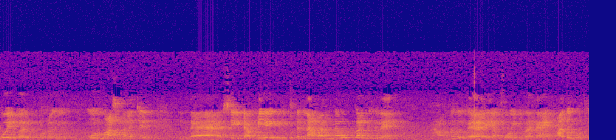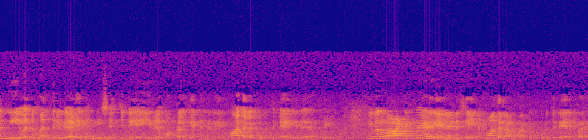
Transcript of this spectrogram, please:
போயிடுவார். ஒரு மூணு மாதம் கழிச்சு இந்த சீட் அப்படியே இருக்கட்டும் நான் வந்தால் உட்காந்துக்குவேன். நான் வந்து ஒரு வேலையாக போயிட்டு வரேன். அது மட்டும் நீ வந்து மந்திரி வேலையை நீ செஞ்சுட்டே இரு. மக்களுக்கு என்னென்ன வேணுமோ அதெல்லாம் கொடுத்துட்டே இரு அப்படின்னு. இவர் வாட்டுக்கு என்னென்ன செய்யணுமோ அதெல்லாம் பாட்டுக்கு கொடுத்துட்டே இருப்பார்.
